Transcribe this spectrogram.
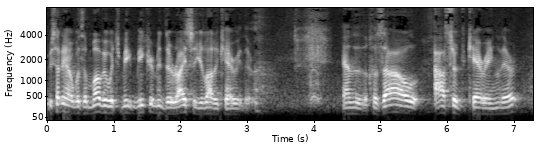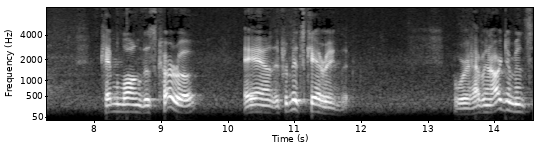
we're starting out with a mavi which mikrim in deraisa you're allowed to carry there, and the, the chazal answered carrying there came along this kara, and it permits carrying there we're having an argument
